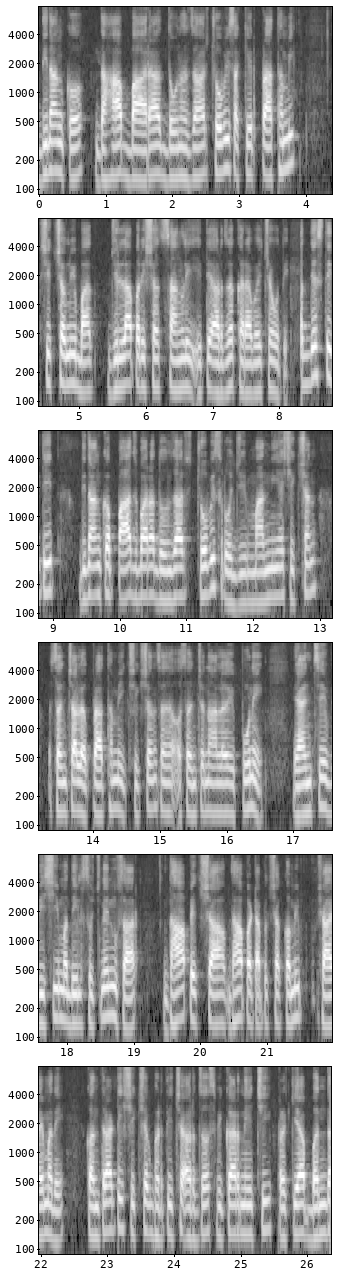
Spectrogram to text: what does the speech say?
दिनांक दहा बारा दोन हजार चोवीस अखेर प्राथमिक शिक्षण विभाग जिल्हा परिषद सांगली येथे अर्ज करावयाचे होते. सद्यस्थितीत दिनांक पाच बारा दोन हजार चोवीस रोजी माननीय शिक्षण संचालक प्राथमिक शिक्षण सं संचालनालय पुणे यांचे विशीमधील सूचनेनुसार दहापेक्षा दहा पटापेक्षा कमी शाळेमध्ये कंत्राटी शिक्षक भरतीचे अर्ज स्वीकारण्याची प्रक्रिया बंद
